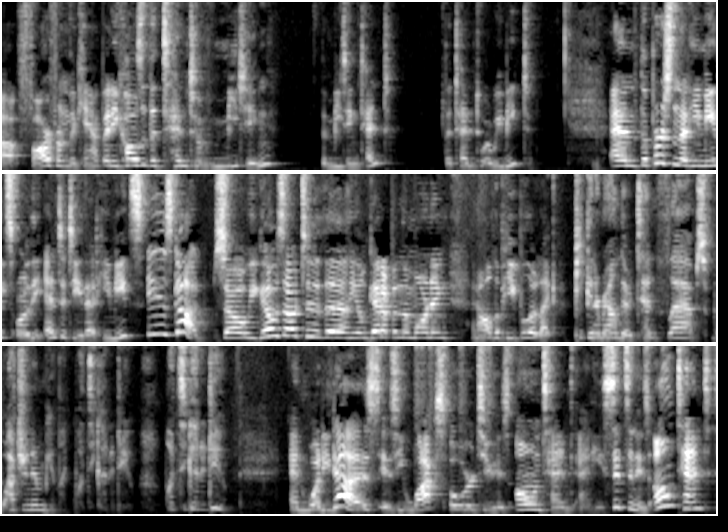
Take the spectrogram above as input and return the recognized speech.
uh, far from the camp, and he calls it the tent of meeting, the meeting tent, the tent where we meet. And the person that he meets, or the entity that he meets, is God. So he goes out to the, he'll get up in the morning, and all the people are like peeking around their tent flaps, watching him, being like, what's he gonna do? What's he gonna do? And what he does is he walks over to his own tent and he sits in his own tent.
